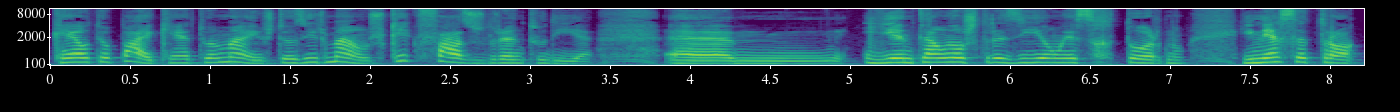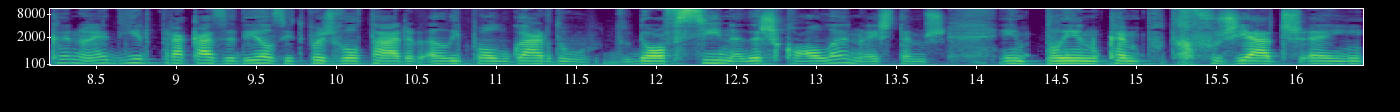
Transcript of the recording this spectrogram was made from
Quem é o teu pai? Quem é a tua mãe? Os teus irmãos? O que é que fazes durante o dia? E então eles traziam esse retorno. E nessa troca, não é, de ir para a casa deles e depois voltar ali para o lugar do, da oficina, da escola, não é? Estamos em pleno campo de refugiados em,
